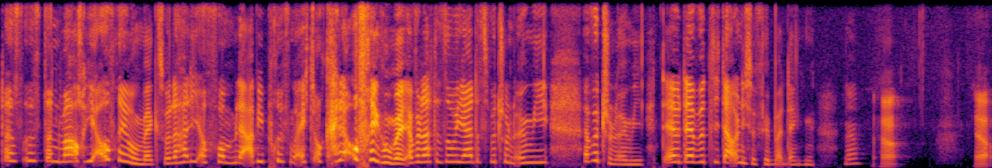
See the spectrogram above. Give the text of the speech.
das ist, dann war auch die Aufregung weg. So, da hatte ich auch von der Abi-Prüfung echt auch keine Aufregung mehr. Ich einfach dachte so, ja, das wird schon irgendwie, er wird schon irgendwie. Der, der wird sich da auch nicht so viel bei denken. Ne? Ja. Ja,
